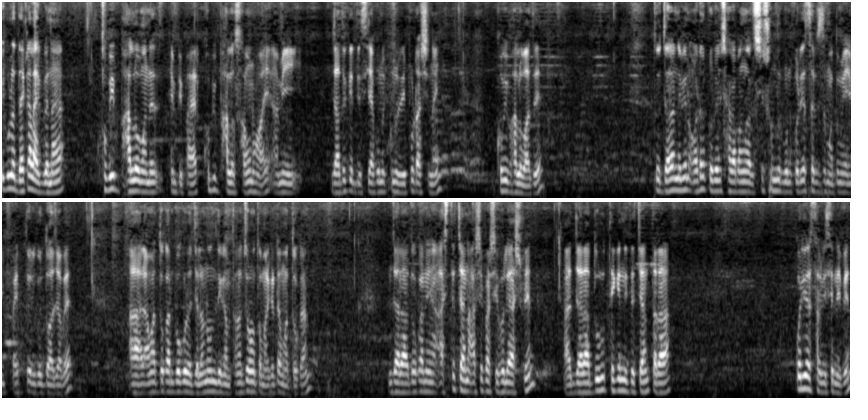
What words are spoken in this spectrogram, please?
এগুলো দেখা লাগবে না। খুবই ভালো মানের এমপিফায়ার খুবই ভালো সাউন্ড হয়। আমি যাদেরকে দিছি, এখনও কোনো রিপোর্ট আসে নাই। খুবই ভালো বাজে। তো যারা নেবেন অর্ডার করবেন, সারা বাংলাদেশে সুন্দরবন কোরিয়ার সার্ভিসের মাধ্যমে এমপিফায়ার তৈরি করে দেওয়া যাবে। আর আমার দোকান বগুড়া জেলা, নন্দীগ্রাম থানা, জনতা মার্কেটে আমার দোকান। যারা দোকানে আসতে চান, আশেপাশে হলে আসবেন। আর যারা দূর থেকে নিতে চান, তারা কোরিয়ার সার্ভিসে নেবেন।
